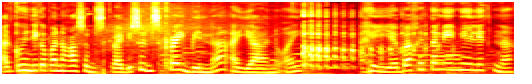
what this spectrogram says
At kung hindi ka pa nakasubscribe, subscribe na. Ayan o ay. Ay, bakit namimilit na?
